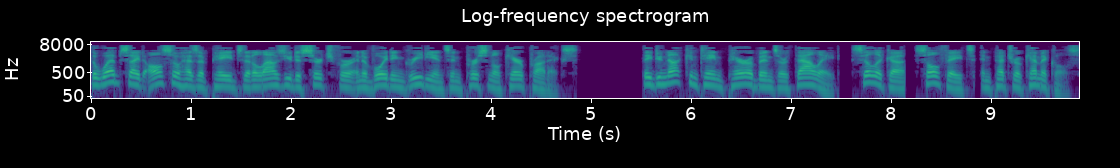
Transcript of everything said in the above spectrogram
The website also has a page that allows you to search for and avoid ingredients in personal care products. They do not contain parabens or phthalate, silica, sulfates, and petrochemicals.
